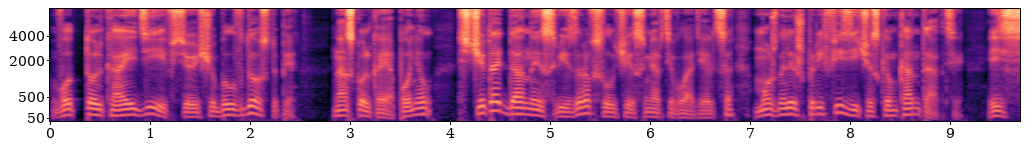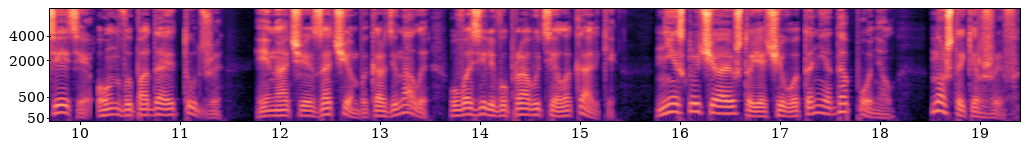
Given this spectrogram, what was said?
вот только ID все еще был в доступе. Насколько я понял, Считать данные с визора в случае смерти владельца можно лишь при физическом контакте. Из сети он выпадает тут же. Иначе зачем бы кардиналы увозили в управу тело кальки? Не исключаю, что я чего-то недопонял. Но Штекер жив.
